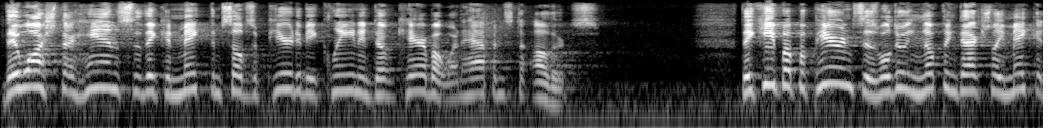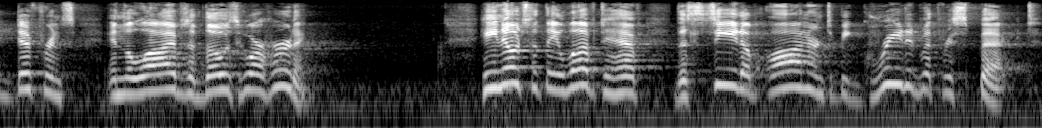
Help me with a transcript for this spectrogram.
They wash their hands so they can make themselves appear to be clean and don't care about what happens to others. They keep up appearances while doing nothing to actually make a difference in the lives of those who are hurting. He notes that they love to have the seat of honor and to be greeted with respect.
